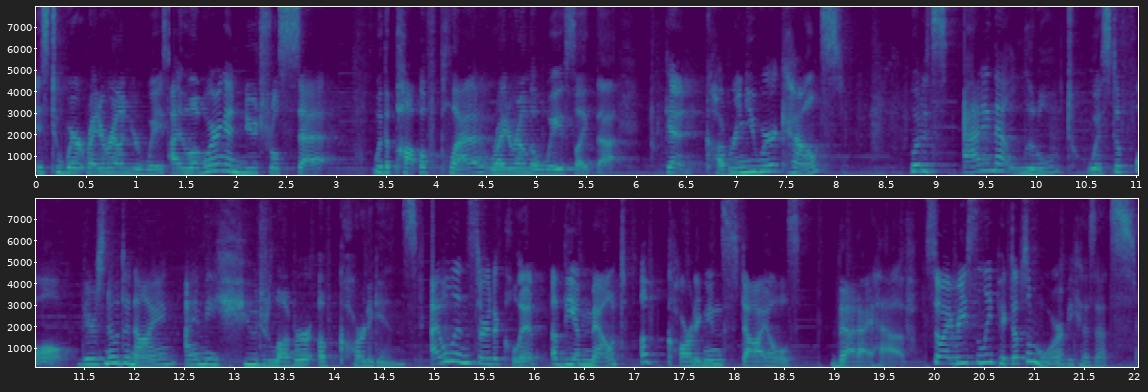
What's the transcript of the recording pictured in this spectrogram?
is to wear it right around your waist. I love wearing a neutral set with a pop of plaid right around the waist like that. Again, covering you where it counts, but it's adding that little twist of fall. There's no denying I'm a huge lover of cardigans. I will insert a clip of the amount of cardigan styles that I have. So I recently picked up some more because that's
